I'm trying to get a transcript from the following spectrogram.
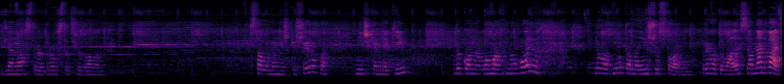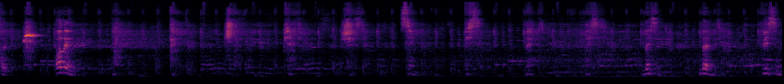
Для настрою просто чудово. Ставимо ніжки широко, ніжки м'які. Виконуємо мах ногою на одну та на іншу сторону. Приготувалися на 20. Один. 10, 9, 8,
